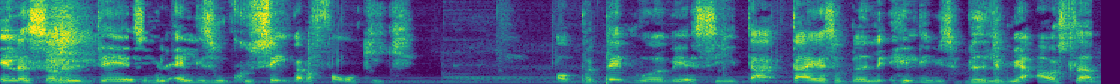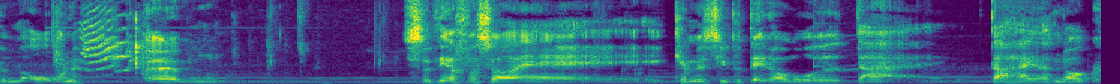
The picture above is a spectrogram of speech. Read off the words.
ellers så ville, det, så ville alle ligesom kunne se, hvad der foregik. Og på den måde vil jeg sige, der, der er jeg så blevet, heldigvis blevet lidt mere afslappet med årene. Øhm, så derfor så øh, kan man sige, på den område, der, der har jeg nok,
